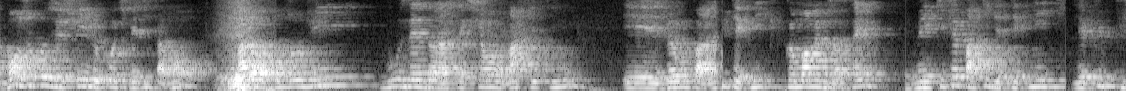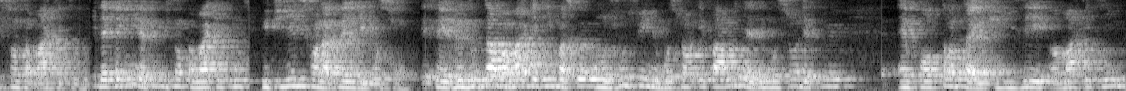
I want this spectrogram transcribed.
Bonjour, je suis le coach Régis Samon. Alors aujourd'hui, vous êtes dans la section marketing et je vais vous parler d'une technique que moi-même j'enseigne, mais qui fait partie des techniques les plus puissantes en marketing. Les techniques les plus puissantes en marketing utilisent ce qu'on appelle l'émotion. C'est redoutable en marketing parce qu'on joue sur une émotion et parmi les émotions les plus importantes à utiliser en marketing,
